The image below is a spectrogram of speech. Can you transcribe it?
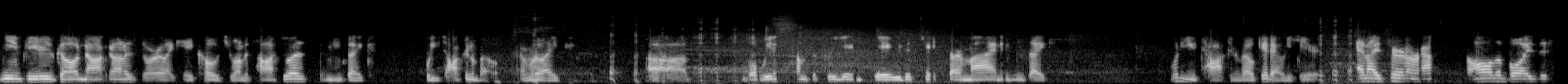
me and Peters go knocking on his door, like, "Hey, coach, you want to talk to us?" And he's like, "What are you talking about?" And we're like, uh, "Well, we didn't come to pregame skate. We just changed our mind." And he's like, "What are you talking about? Get out of here!" and I turn around, all the boys just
